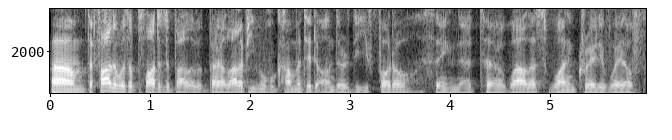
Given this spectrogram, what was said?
Um, the father was applauded by, by a lot of people who commented under the photo, saying that uh, wow, that's one creative way of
